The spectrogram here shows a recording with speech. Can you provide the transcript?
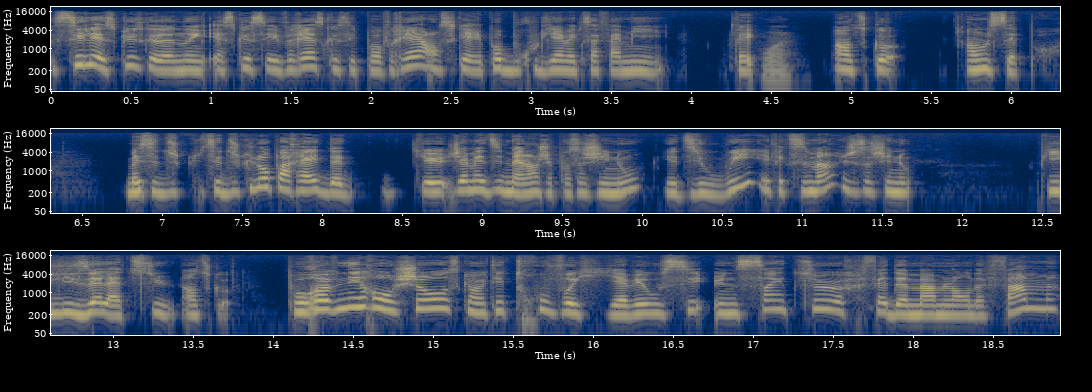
c'est l'excuse que donner. Est-ce que c'est vrai, est-ce que c'est pas vrai? On sait qu'il n'y avait pas beaucoup de liens avec sa famille. Fait que, Ouais. En tout cas, on le sait pas. Mais c'est du, du culot pareil de. Il a jamais dit, mais non, j'ai pas ça chez nous. Il a dit, oui, effectivement, j'ai ça chez nous. Puis il lisait là-dessus, en tout cas. Pour revenir aux choses qui ont été trouvées, il y avait aussi une ceinture faite de mamelons de femmes,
